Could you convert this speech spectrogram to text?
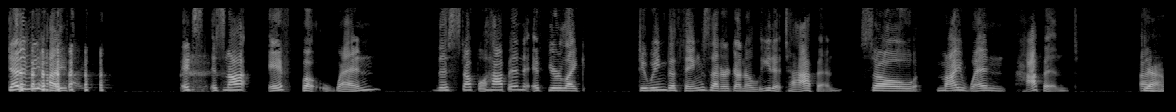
Getting me hyped. It's it's not if but when this stuff will happen if you're like doing the things that are going to lead it to happen. So my when happened. And Yeah.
